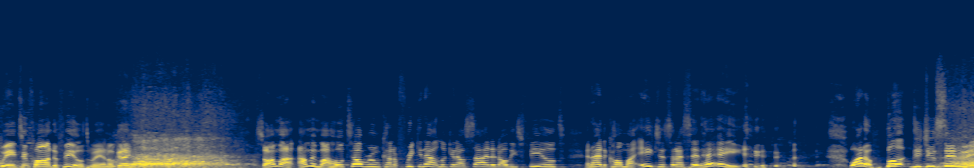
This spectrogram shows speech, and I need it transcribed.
we ain't too fond of fields, man, okay? So I'm, uh, I'm in my hotel room kind of freaking out, looking outside at all these fields, and I had to call my agents and I said, hey, why the fuck did you send me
